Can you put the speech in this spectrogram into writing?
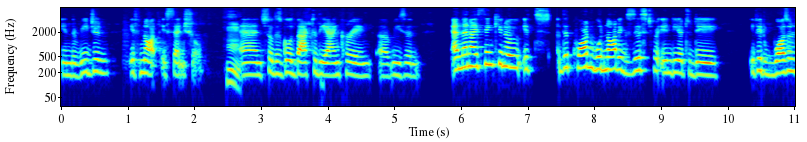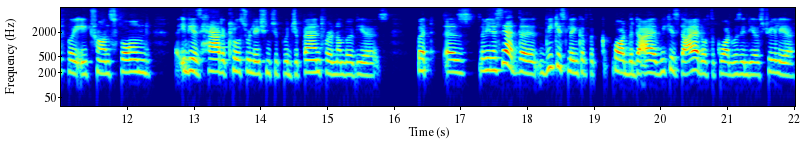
in the region, if not essential. Hmm. And so this goes back to the anchoring uh, reason and then I think, you know, it's the Quad would not exist for India today if it wasn't for a transformed. India's had a close relationship with Japan for a number of years. But as Lavina said, the weakest link of the Quad, the dyad, weakest dyad of the Quad was India Australia.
